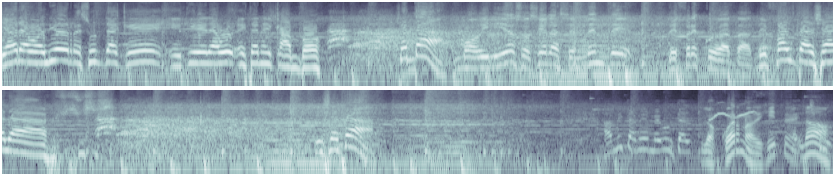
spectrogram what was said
Y ahora volvió y resulta que eh, tiene laburo- está en el campo. Ya está. Movilidad social ascendente de fresco y batata. Le falta ya la. Y ya está. A mí también me gusta el ¿Los cuernos dijiste? No.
